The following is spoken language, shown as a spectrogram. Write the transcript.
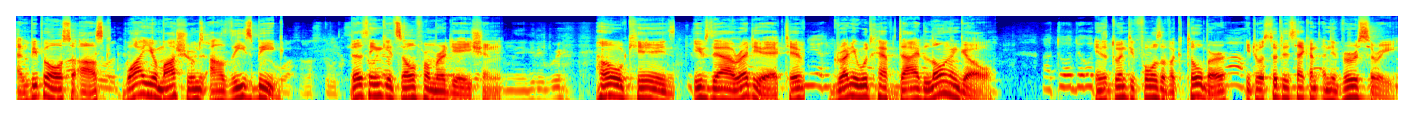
And people also ask, why your mushrooms are these big? They think it's all from radiation. Oh kids, if they are radioactive, Granny would have died long ago. In the 24th of October, it was 32nd anniversary,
